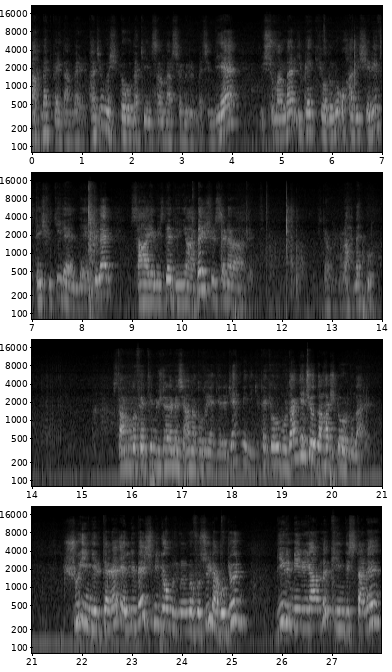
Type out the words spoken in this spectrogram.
Rahmet peygamber acımış doğudaki insanlar sömürülmesin diye Müslümanlar İpek yolunu o hadis-i şerif teşvikiyle elde ettiler. Sayemizde dünya 500 sene rahat etti. Rahmet bu. İstanbul'u fethi müjdelemesi Anadolu'ya gelecek miydi ki? İpek yolu buradan geçiyordu Haçlı orduları. Şu İngiltere 55 milyon nüfusuyla bugün 1 milyarlık Hindistan'ı,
